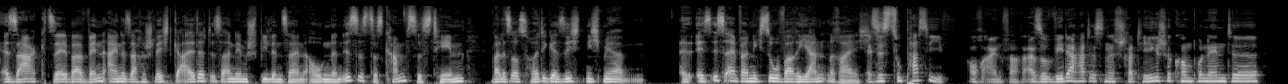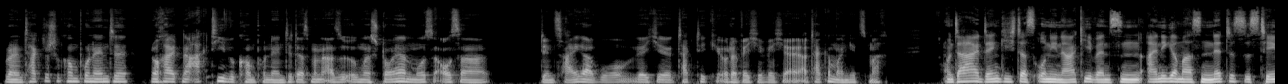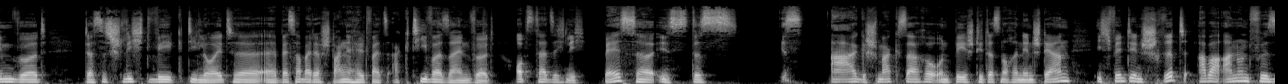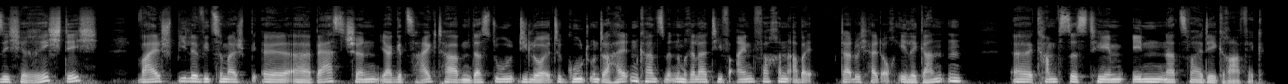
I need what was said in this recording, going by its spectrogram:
er sagt selber, wenn eine Sache schlecht gealtert ist an dem Spiel in seinen Augen, dann ist es das Kampfsystem, weil es aus heutiger Sicht nicht mehr, es ist einfach nicht so variantenreich. Es ist zu passiv, auch einfach. Also weder hat es eine strategische Komponente oder eine taktische Komponente, noch halt eine aktive Komponente, dass man also irgendwas steuern muss, außer den Zeiger, wo welche Taktik oder welche welche Attacke man jetzt macht. Und daher denke ich, dass Oninaki, wenn es ein einigermaßen nettes System wird, dass es schlichtweg die Leute äh, besser bei der Stange hält, weil es aktiver sein wird. Ob es tatsächlich besser ist, das ist A, Geschmackssache und B, steht das noch in den Sternen. Ich finde den Schritt aber an und für sich richtig, weil Spiele wie zum Beispiel äh, Bastion ja gezeigt haben, dass du die Leute gut unterhalten kannst mit einem relativ einfachen, aber dadurch halt auch eleganten äh, Kampfsystem in einer 2D-Grafik.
